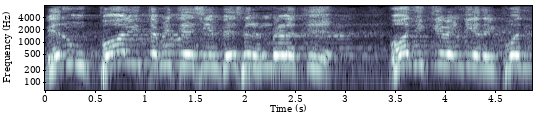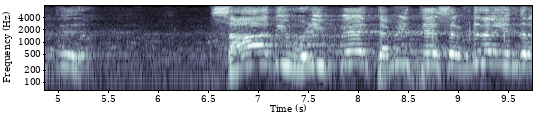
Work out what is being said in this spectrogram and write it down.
வெறும் போலி தமிழ் தேசியம் பேசுகின்றவர்களுக்கு போதிக்க வேண்டியதை போதித்து சாதி ஒழிப்பே தமிழ் தேச விடுதலை என்கிற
